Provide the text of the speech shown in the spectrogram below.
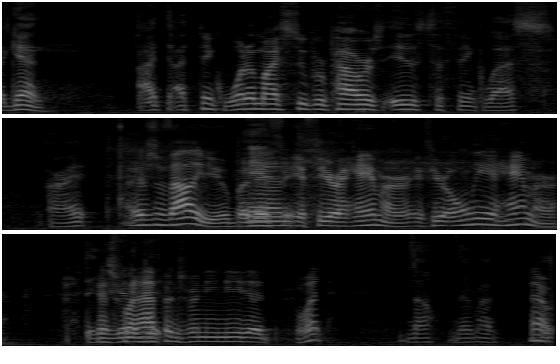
again, I, I think one of my superpowers is to think less. All right. There's a value, but And- if, if you're a hammer, if you're only a hammer, Then guess what gonna get- happens when you need a what? No, never mind. No,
